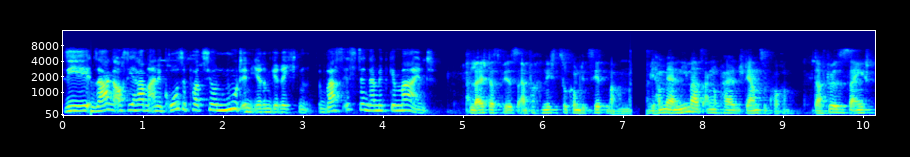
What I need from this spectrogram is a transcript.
Sie sagen auch, Sie haben eine große Portion Mut in Ihren Gerichten. Was ist denn damit gemeint? Vielleicht, dass wir es einfach nicht so kompliziert machen. Wir haben ja niemals angepeilt, Stern zu kochen. Dafür ist es eigentlich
